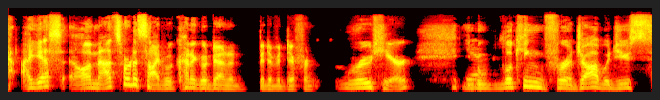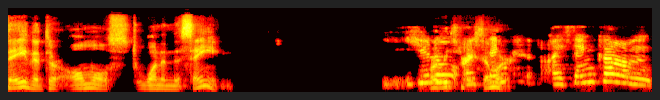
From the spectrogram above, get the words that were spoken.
I guess on that sort of side, we'll kind of go down a bit of a different route here. Yeah. You, looking for a job, would you say that they're almost one and the same? You know, I think I think um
